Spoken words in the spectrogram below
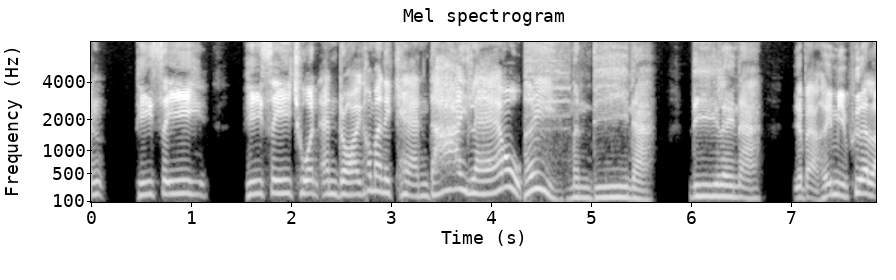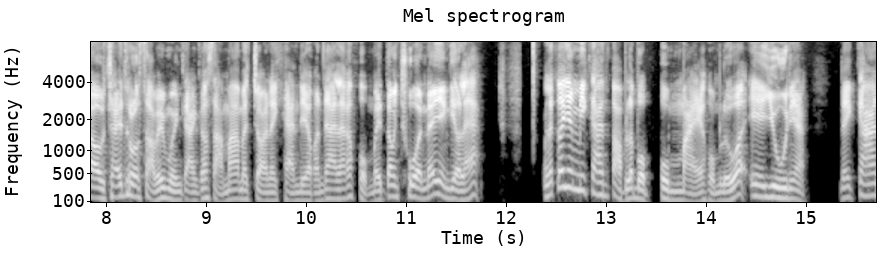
น PC PC ชวน Android เข้ามาในแคนได้แล้ว เฮ้ย มันดีนะ ดีเลยนะอย่าแบบเฮ้ยมีเพื่อนเราใช้โทรศัพท์ไม่เหมือนกันก็สามารถมาจอยในแคนเดียวกันได้แล้วครับผมไม่ต้องชวนได้อย่างเดียวแล้ว แล้วก็ยังมีการปรับระบบปุ่มใหม่ครับผมหรือว่า AU เนี่ยในการ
